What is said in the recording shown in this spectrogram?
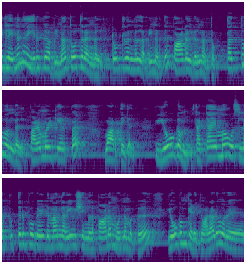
இதில் என்னென்ன இருக்குது அப்படின்னா தோத்திரங்கள் தோற்றங்கள் அப்படின்னு அர்த்தம் பாடல்கள்னு அர்த்தம். தத்துவங்கள் பழமொழிக்கேற்ப வார்த்தைகள். யோகம் கட்டாயமாக ஒரு சில பு- திருப்புகழ் இந்த மாதிரி நிறைய விஷயங்களை பாடும்போது நமக்கு யோகம் கிடைக்கும். அதாவது ஒரு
